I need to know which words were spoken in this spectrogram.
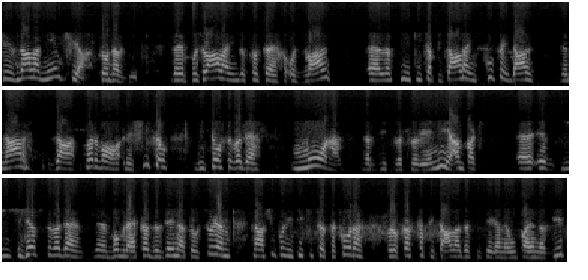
če je znala Nemčija to narediti, da je pozvala in da so se odzvali eh, lastniki kapitala in skupaj dali denar za prvo rešitev, bi to seveda morali narediti v Sloveniji, ampak eh, jaz seveda eh, bom rekel, da zdaj na to vsujem, naši politiki so tako v rokah kapitala, da si tega ne upajo narediti,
